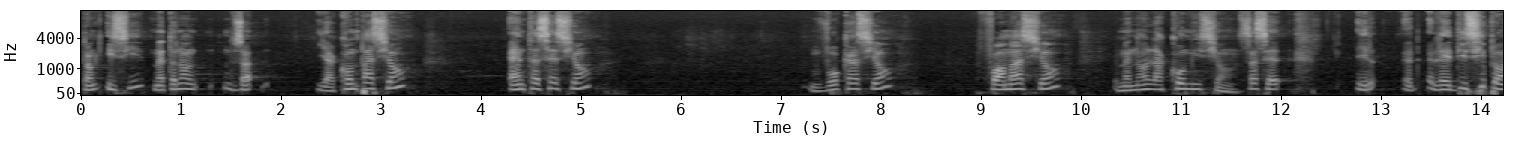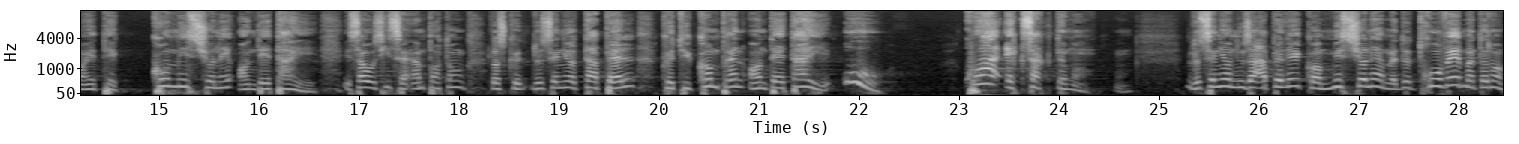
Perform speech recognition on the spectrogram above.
Donc ici, maintenant, il y a compassion, intercession, vocation, formation, maintenant la commission. Ça, c'est, les disciples ont été commissionnés en détail. Et ça aussi, c'est important lorsque le Seigneur t'appelle, que tu comprennes en détail où, quoi exactement. Le Seigneur nous a appelés comme missionnaires, mais de trouver maintenant,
